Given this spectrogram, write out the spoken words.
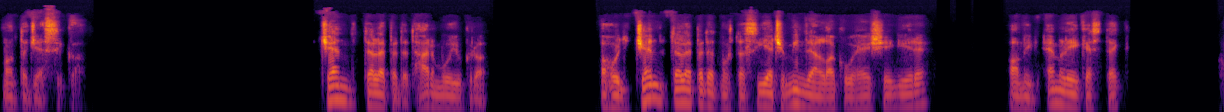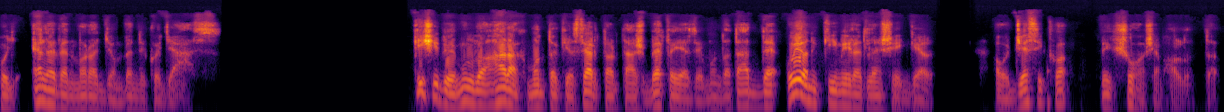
mondta Jessica. Csend telepedett hármójukra, ahogy csend telepedett most a Sziecs minden lakóhelységére, amíg emlékeztek, hogy eleven maradjon bennük a gyász. Kis idő múlva Harak mondta ki a szertartás befejező mondatát, de olyan kíméletlenséggel, ahogy Jessica még sohasem hallotta.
